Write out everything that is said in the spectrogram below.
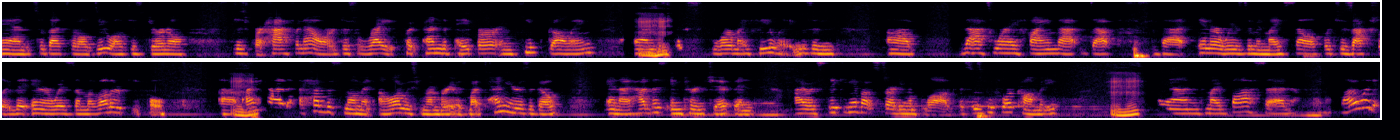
and so that's what I'll do. I'll just journal just for half an hour, just write, put pen to paper, and keep going and mm-hmm. explore my feelings. And uh, that's where I find that depth, that inner wisdom in myself, which is actually the inner wisdom of other people. Uh, mm-hmm. I had I had this moment. I'll always remember. It was about ten years ago, and I had this internship, and I was thinking about starting a blog. This was before comedy, mm-hmm. and my boss said, "Why would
